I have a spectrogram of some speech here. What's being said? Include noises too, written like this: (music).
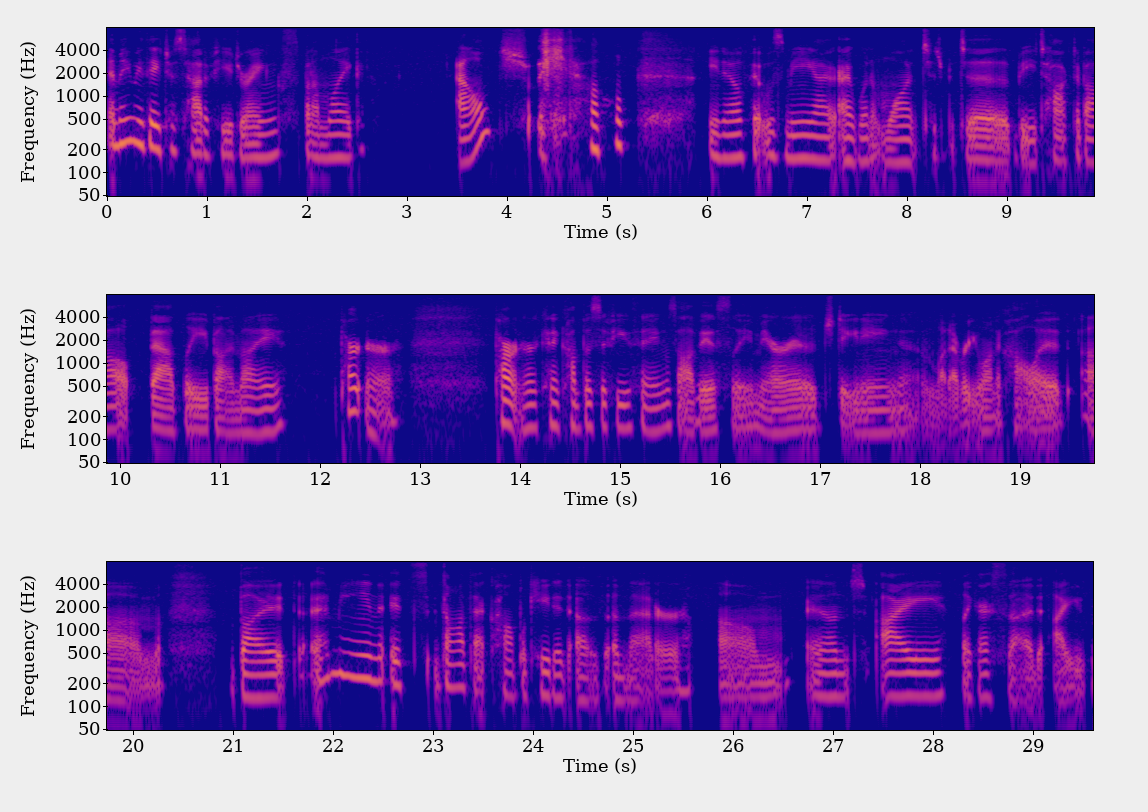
and maybe they just had a few drinks, but I'm like, ouch, (laughs) you know. You know, if it was me, I, I wouldn't want to to be talked about badly by my partner partner can encompass a few things, obviously, marriage, dating, whatever you want to call it. Um, but I mean, it's not that complicated of a matter. Um, and I, like I said, I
